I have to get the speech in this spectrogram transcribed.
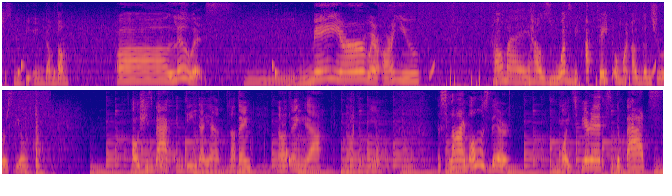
Just me being dumb dumb. Uh, Lewis. Mayor, where are you? How my house? What's the update on my Adventurers Guild? Oh, she's back. Indeed, I am. Nothing? Nothing? Yeah. Nothing new. The slime, almost there. Void spirits, the bats,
